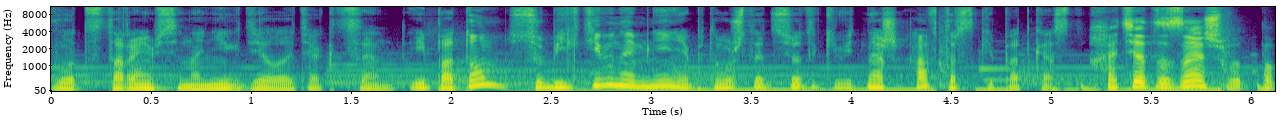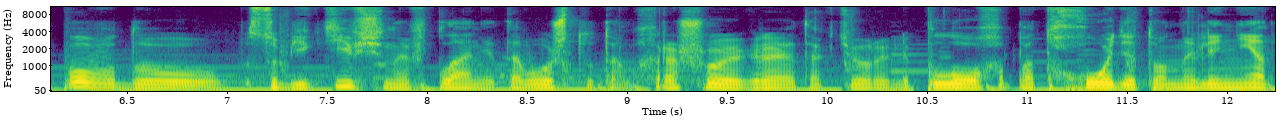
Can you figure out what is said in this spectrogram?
вот стараемся на них делать акцент. И потом субъективное мнение, потому что это все-таки ведь наш авторский подкаст. Хотя, ты знаешь, вот по поводу субъективщины в плане того, что там хорошо играет актер или плохо, подходит он или нет,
